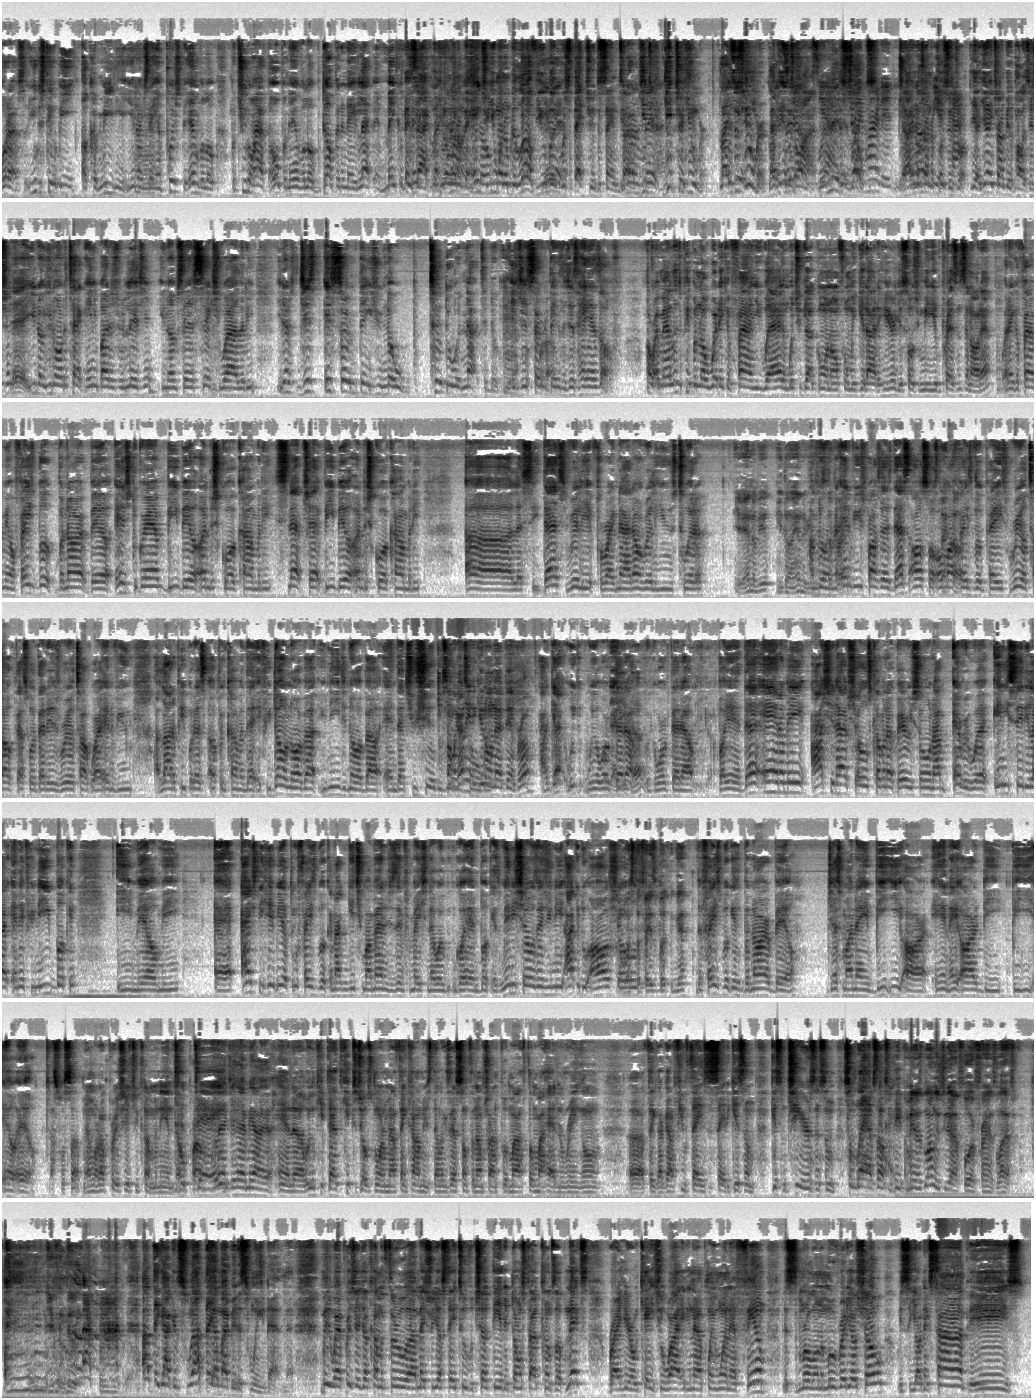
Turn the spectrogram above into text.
Or else, you can still be a comedian, you know what I'm mm-hmm. saying, and push the envelope, but you don't have to open the envelope, dump it in their lap, and make them. Exactly. Like, you don't want them to hate you. You want them to love you, but respect you at the same You know time. what I'm get, get your humor. Like, this is yeah, humor. Like, like, it's it's jokes, yeah, it's it's jokes. You Yeah, I ain't trying to push the joke. Yeah, you ain't trying to be a politician. Yeah, you know, you don't attack anybody's religion. You know what I'm saying? Sexuality. You know, just it's certain things you know to do and not to do. It's mm-hmm. just certain things that just hands off. All right, man. Let the people know where they can find you at and what you got going on for when we get out of here. Your social media presence and all that. Well, they can find me on Facebook, Bernard Bell, Instagram, B Bell underscore comedy, Snapchat, B Bell underscore comedy. Uh, let's see. That's really it for right now. I don't really use Twitter. Your interview, you doing interviews? I'm doing stuff, the right? interviews process. That's also What's on that my called? Facebook page, Real Talk. That's what that is, Real Talk, where I interview a lot of people that's up and coming that if you don't know about, you need to know about, and that you should be. Sound like I need to get on that then, bro. I got. We we'll work There that out. go. We can work that out. But yeah, that and I mean, I should have shows coming up very soon. I'm everywhere, any city. Like, and if you need booking, email me. At, actually, hit me up through Facebook, and I can get you my manager's information. That way, we can go ahead and book as many shows as you need. I can do all shows. What's the Facebook again? The Facebook is Bernard Bell. Just my name, B E R N A R D B E L L. That's what's up, man. Well, I appreciate you coming in No today. problem. Glad you had me out here. And uh, we can keep that, keep the jokes going. Man, I think comedy is thing. Like I said, something I'm trying to put my throw my hat in the ring on. Uh, I think I got a few things to say to get some get some cheers and some some laughs out some people. I mean, as long as you got four friends laughing, you can do it. I think I can swing. I think I might be able to swing that, man. But anyway, I appreciate y'all coming through. Uh, make sure y'all stay tuned for Chuck D and the Don't Stop comes up next, right here on KHOY 89.1 FM. This is Merle on the Move Radio Show. We see y'all next time. Peace.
